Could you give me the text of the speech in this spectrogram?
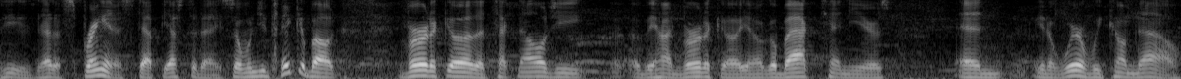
he had a spring in his step yesterday. So when you think about Vertica, the technology uh, behind Vertica, you know, go back 10 years, and you know, where have we come now?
